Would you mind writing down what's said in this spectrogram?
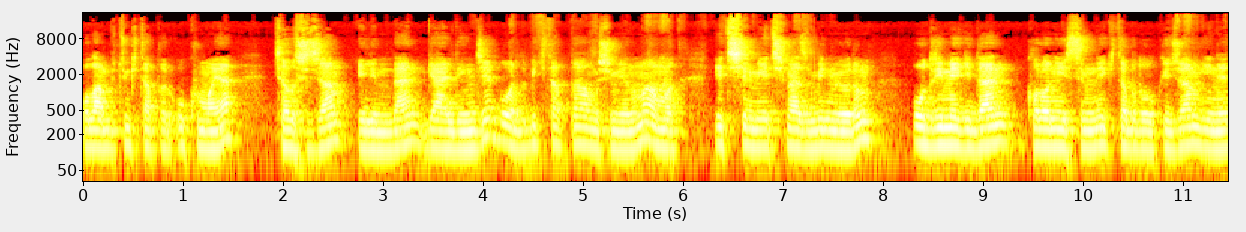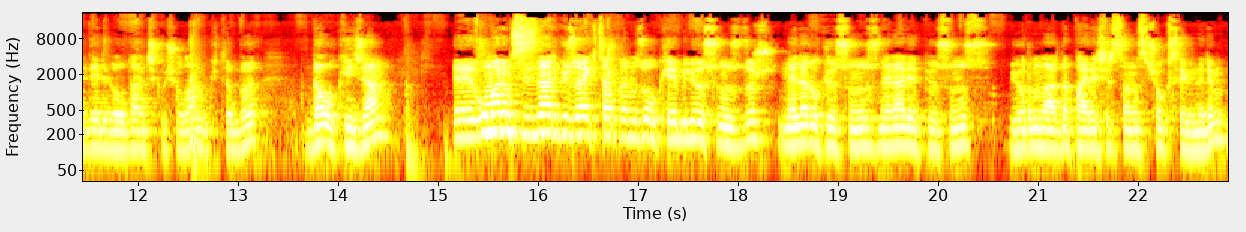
olan bütün kitapları okumaya çalışacağım elimden geldiğince. Bu arada bir kitap daha almışım yanıma ama yetişir mi yetişmez mi bilmiyorum. Audrey giden Koloni isimli kitabı da okuyacağım. Yine Deli Dolu'dan çıkmış olan bu kitabı da okuyacağım. Ee, umarım sizler güzel kitaplarınızı okuyabiliyorsunuzdur. Neler okuyorsunuz, neler yapıyorsunuz yorumlarda paylaşırsanız çok sevinirim.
